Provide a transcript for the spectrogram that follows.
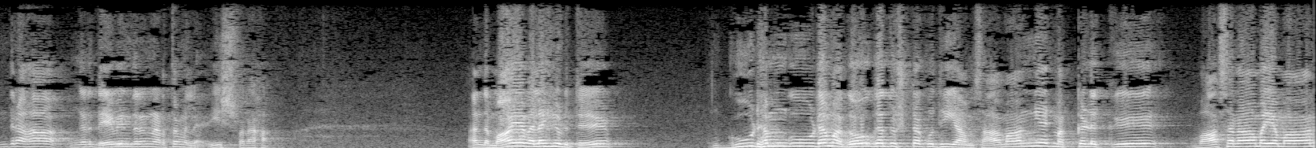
இந்திரஹாங்கிற தேவேந்திரன் அர்த்தம் இல்லை ஈஸ்வரஹா. அந்த மாய விலகி எடுத்து கூடம் கூடம் அகௌகதுஷ்ட குதியாம். சாமானிய மக்களுக்கு வாசனாமயமான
